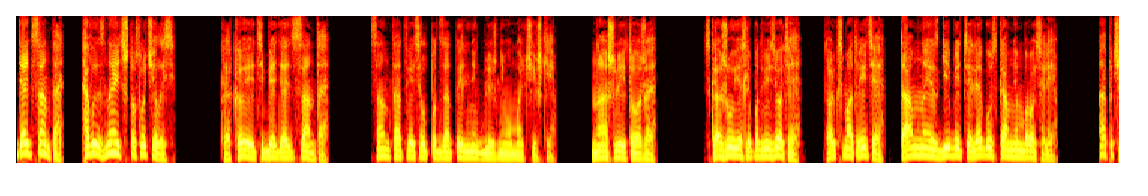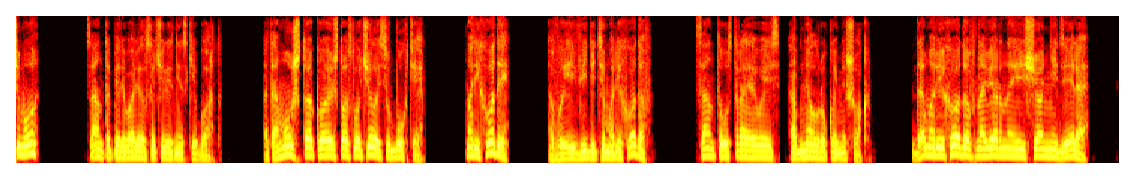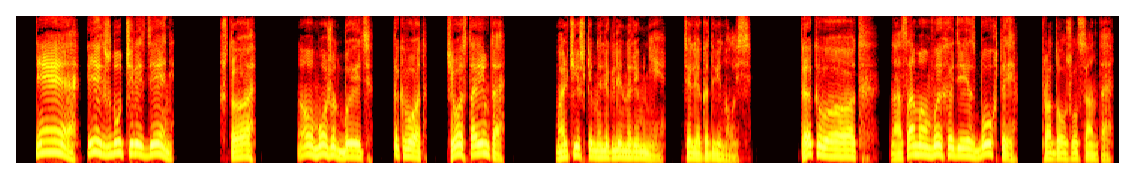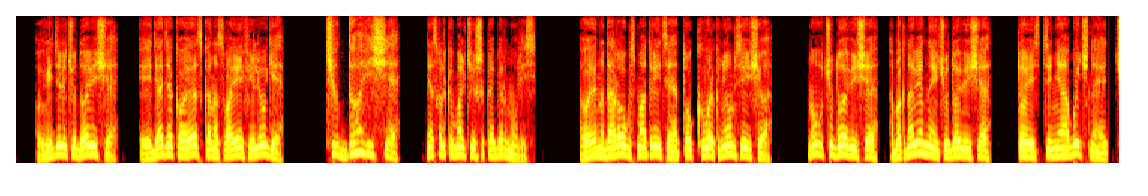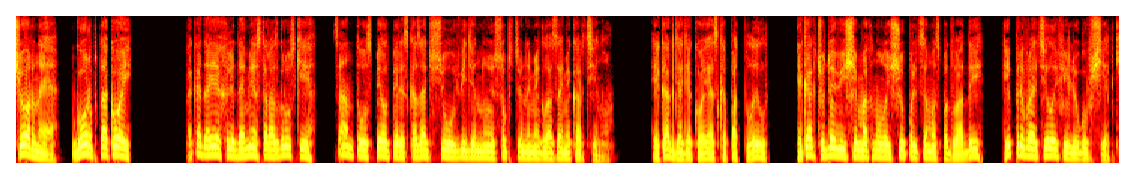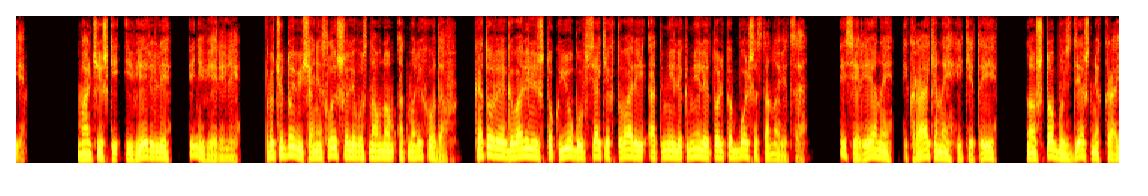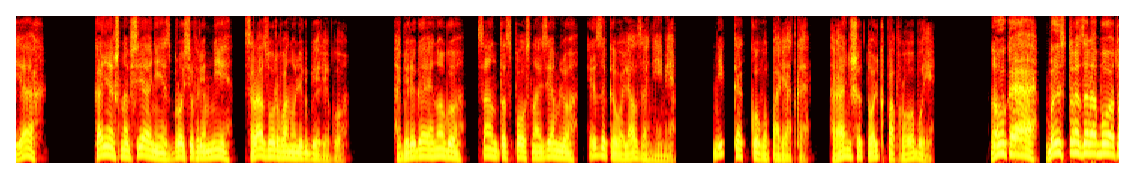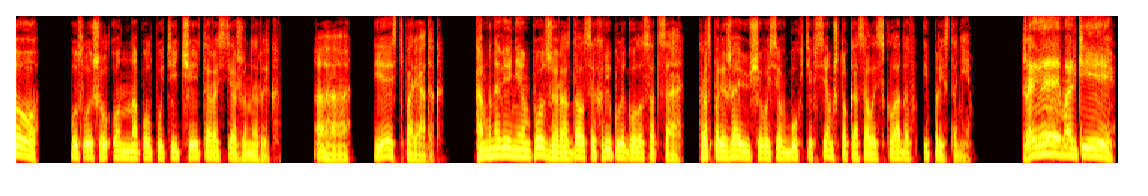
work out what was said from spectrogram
«Дядь Санта, а вы знаете, что случилось?» «Какой тебе дядь Санта?» Санта ответил под затыльник ближнему мальчишке. «Нашли тоже. Скажу, если подвезете. Только смотрите, там на изгибе телегу с камнем бросили. А почему? Санта перевалился через низкий борт. Потому что кое-что случилось в бухте. Мореходы? Вы видите мореходов? Санта, устраиваясь, обнял рукой мешок. Да мореходов, наверное, еще неделя. Не, их ждут через день. Что? Ну, может быть. Так вот, чего стоим-то? Мальчишки налегли на ремни. Телега двинулась. «Так вот, на самом выходе из бухты», — продолжил Санта, — «увидели чудовище, и дядя Коэска на своей филюге». «Чудовище! Несколько мальчишек обернулись. «Вы на дорогу смотрите, а то кувыркнемся еще. Ну, чудовище, обыкновенное чудовище, то есть необычное, черное, горб такой». Пока доехали до места разгрузки, Санта успел пересказать всю увиденную собственными глазами картину. И как дядя Коэска подплыл, и как чудовище махнуло щупальцем из-под воды и превратило Филюгу в щепки. Мальчишки и верили, и не верили. Про чудовищ они слышали в основном от мореходов, которые говорили, что к югу всяких тварей от мили к миле только больше становится. И сирены, и кракены, и киты. Но чтобы в здешних краях... Конечно, все они, сбросив ремни, сразу рванули к берегу. Оберегая ногу, Санта сполз на землю и заковылял за ними. Никакого порядка. Раньше только попробуй. «Ну-ка, быстро за работу!» — услышал он на полпути чей-то растерженный рык. «Ага, есть порядок». А мгновением позже раздался хриплый голос отца, распоряжающегося в бухте всем, что касалось складов и пристани. «Живей, мальки!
